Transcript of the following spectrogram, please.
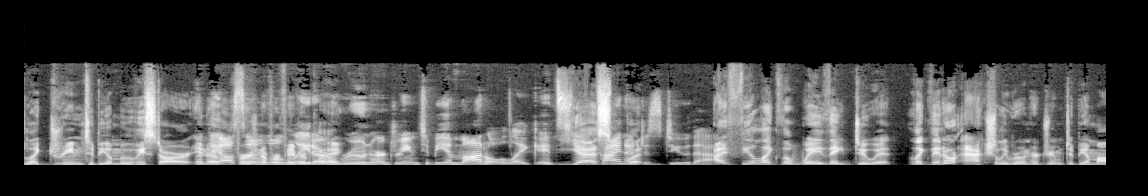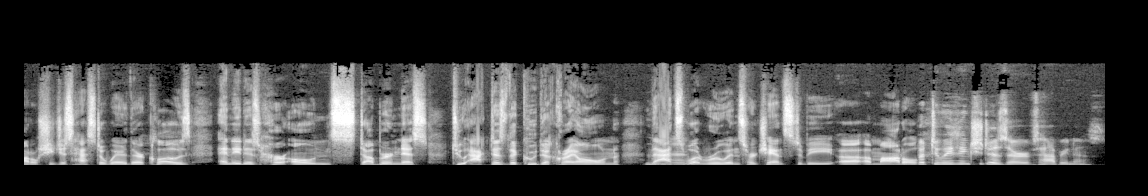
like dream to be a movie star But in they a also version of her favorite later play. ruin her dream to be a model. Like it's Yes, kind of but just do that. I feel like the way they do it, like they don't actually ruin her dream to be a model. She just has to wear their clothes, and it is her own stubbornness to act as the coup de crayon. That's what ruins her chance to be uh, a model. But do we think she deserves happiness?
